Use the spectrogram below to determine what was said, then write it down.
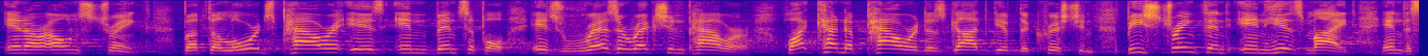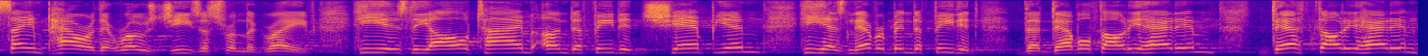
in our own strength, but the Lord's power is invincible. It's resurrection power. What kind of power does God give the Christian? Be strengthened in his might, in the same power that rose Jesus from the grave. He is the all time undefeated champion. He has never been defeated. The devil thought he had him, death thought he had him,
